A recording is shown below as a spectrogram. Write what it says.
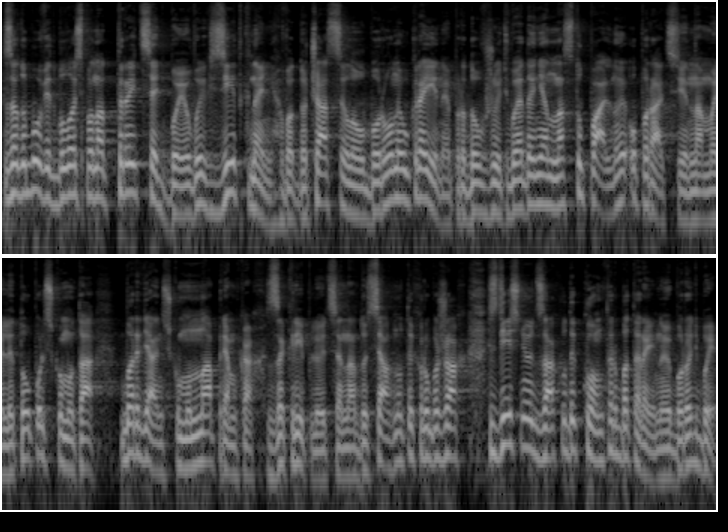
За добу відбулось понад 30 бойових зіткнень. Водночас Сили оборони України продовжують ведення наступальної операції на Мелітопольському та Бердянському напрямках. Закріплюються на досягнутих рубежах, здійснюють заходи контрбатарейної боротьби.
